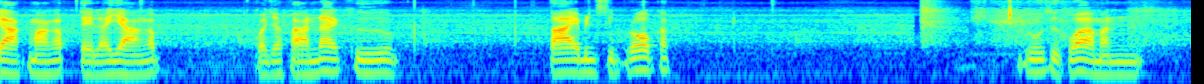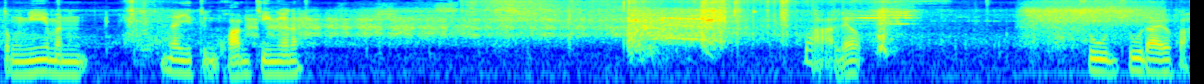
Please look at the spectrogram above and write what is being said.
ยากมากครับแต่ละอย่างครับกว่าจะผ่านได้คือ ตายเป็นสิบรอบครับ รู้สึกว่ามันตรงนี้มันน่าจะถึงความจริงแล้วนะป่าแล้ว สู้สู้ได้หรือเปล่า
